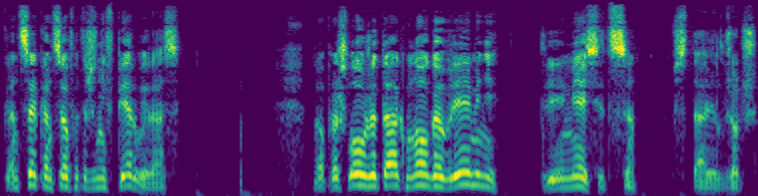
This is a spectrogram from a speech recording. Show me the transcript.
В конце концов, это же не в первый раз. Но прошло уже так много времени. Три месяца, — вставил Джордж.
